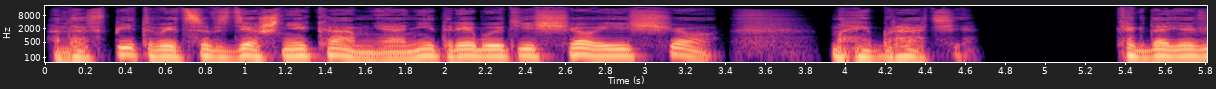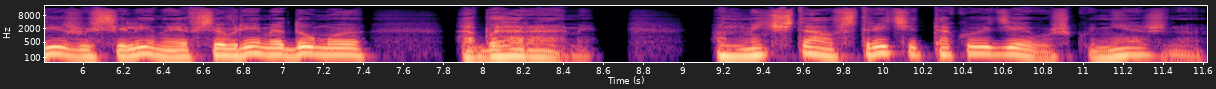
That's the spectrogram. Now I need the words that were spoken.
Она впитывается в здешние камни, они требуют еще и еще. Мои братья. Когда я вижу Селина, я все время думаю об Араме. Он мечтал встретить такую девушку, нежную,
